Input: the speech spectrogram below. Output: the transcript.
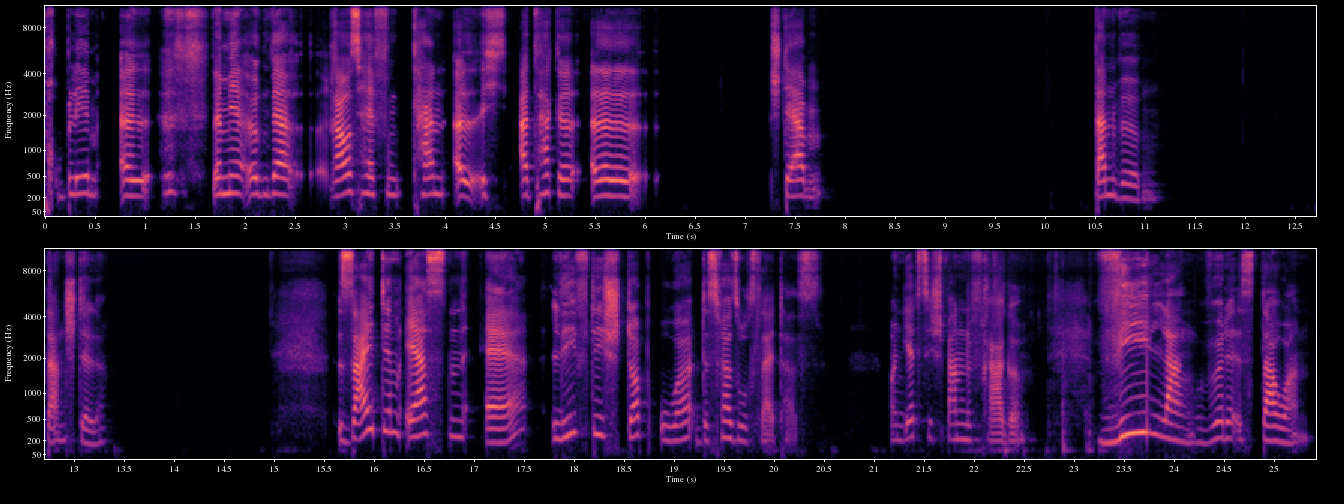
Problem, wenn mir irgendwer raushelfen kann, also ich Attacke, sterben. Dann würgen. Dann Stille. Seit dem ersten Ä lief die Stoppuhr des Versuchsleiters. Und jetzt die spannende Frage. Wie lang würde es dauern,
